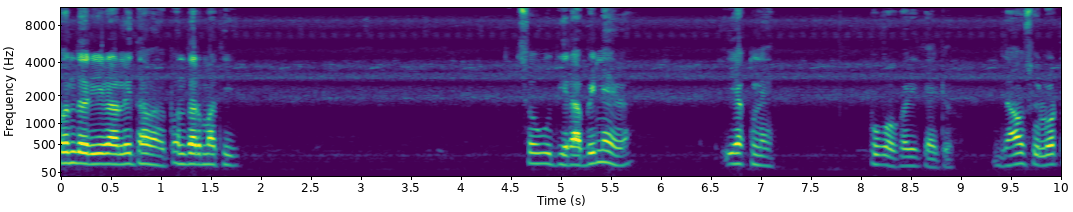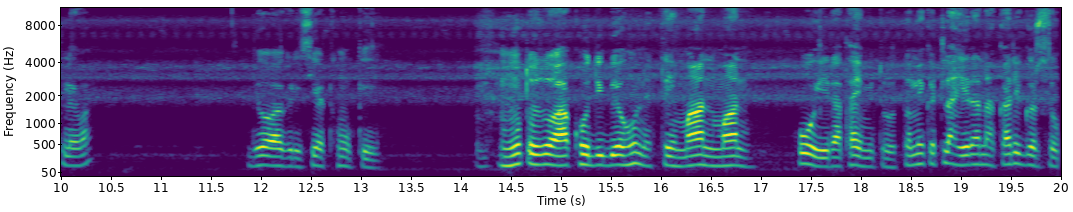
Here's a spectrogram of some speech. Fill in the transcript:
પંદર હીરા લીધા હોય, પંદરમાંથી ચૌદ હીરા બનાવ્યા. એકને ભૂકો કરી કાઢ્યો. જાઉં છું લોટ લેવા. જો આગળ શેઠ હું કે, હું તો જો આખો દી બેહું ને તે માન માન કો હીરા થાય મિત્રો. તમે કેટલા હીરાના કારીગર છો?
